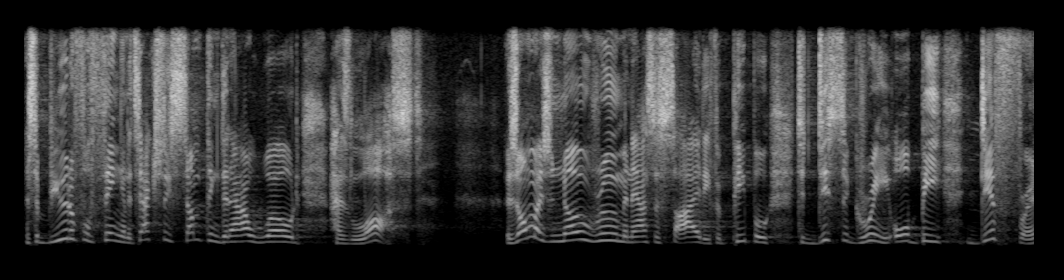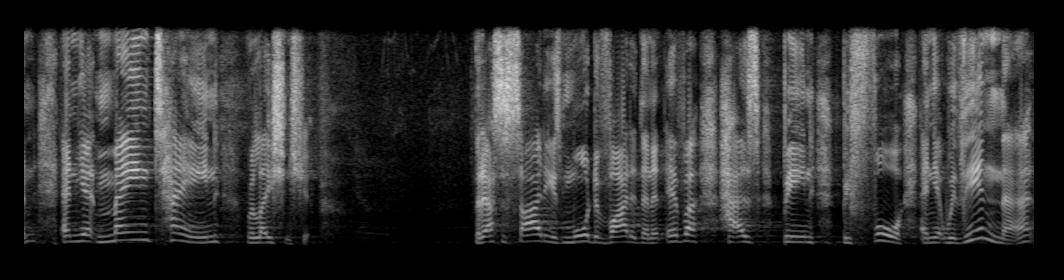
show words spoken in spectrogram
It's a beautiful thing, and it's actually something that our world has lost. There's almost no room in our society for people to disagree or be different and yet maintain relationship. That our society is more divided than it ever has been before. And yet, within that,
